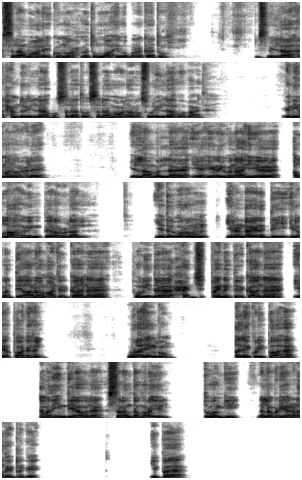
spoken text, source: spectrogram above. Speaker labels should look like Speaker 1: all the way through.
Speaker 1: السلام عليكم ورحمة الله وبركاته بسم الله الحمد لله والصلاة والسلام على رسول الله وبعد கனியமானவர்களே எல்லாம் வல்ல ஏக இறைவனாகிய அல்லாஹுவின் பேரருளால் எதிர்வரும் இரண்டாயிரத்தி இருபத்தி ஆறாம் ஆண்டிற்கான புனித ஹஜ் பயணத்திற்கான ஏற்பாடுகள் உலகெங்கும் அதிலே குறிப்பாக நமது இந்தியாவுல சிறந்த முறையில் துவங்கி நல்லபடியா நடந்துகிட்டு இருக்கு இப்ப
